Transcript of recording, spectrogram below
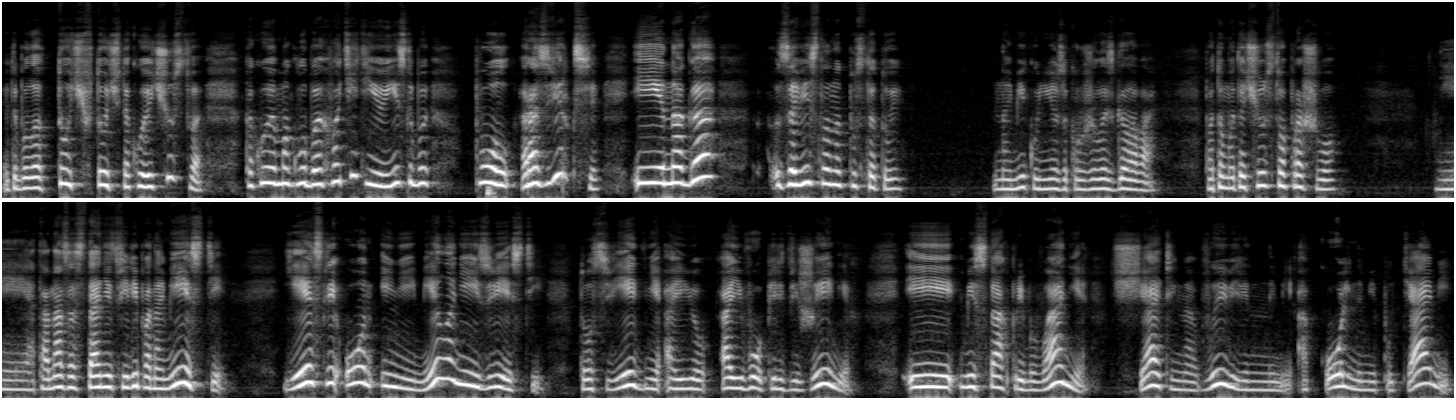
Это было точь-в-точь точь такое чувство, какое могло бы охватить ее, если бы пол развергся и нога зависла над пустотой. На миг у нее закружилась голова. Потом это чувство прошло. Нет, она застанет Филиппа на месте. Если он и не имел о ней известий, то сведения о, ее, о его передвижениях и местах пребывания тщательно выверенными окольными путями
